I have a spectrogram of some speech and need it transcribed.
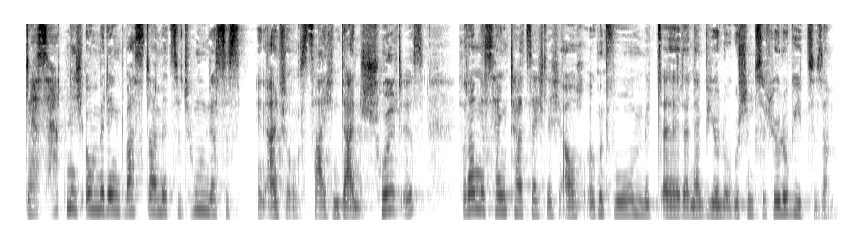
Das hat nicht unbedingt was damit zu tun, dass es in Anführungszeichen deine Schuld ist, sondern es hängt tatsächlich auch irgendwo mit äh, deiner biologischen Psychologie zusammen.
